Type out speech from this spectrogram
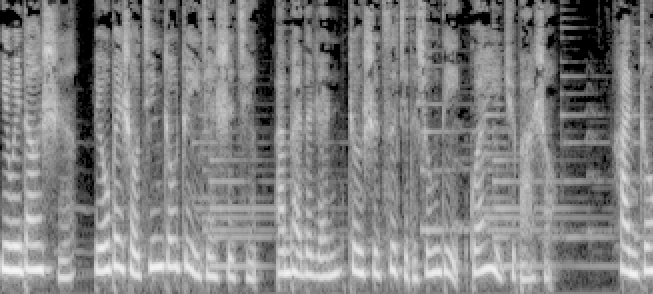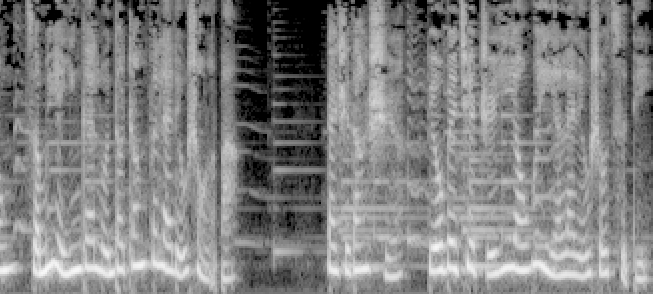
因为当时刘备守荆州这一件事情安排的人正是自己的兄弟关羽去把守，汉中怎么也应该轮到张飞来留守了吧？但是当时刘备却执意要魏延来留守此地，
